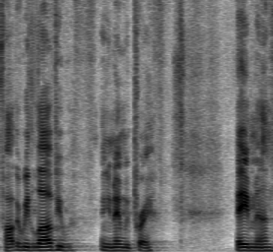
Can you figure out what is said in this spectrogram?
Father, we love you. In your name we pray. Amen.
